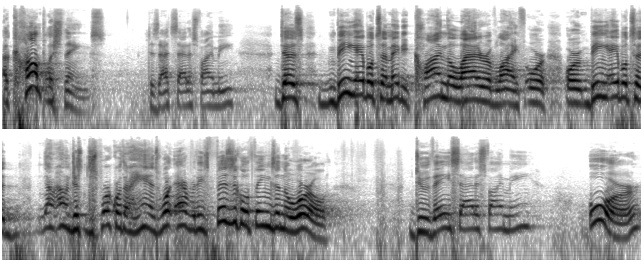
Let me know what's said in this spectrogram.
accomplish things, does that satisfy me? Does being able to maybe climb the ladder of life or, or being able to I don't know, just, just work with our hands, whatever, these physical things in the world, do they satisfy me? Or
